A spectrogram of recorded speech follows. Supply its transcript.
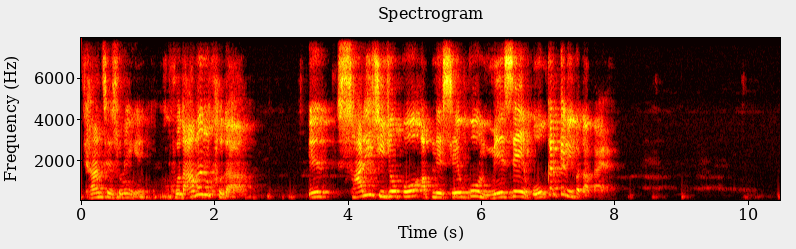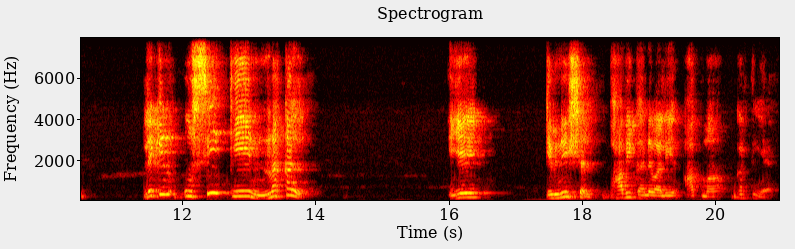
ध्यान से सुनेंगे। खुदावन खुदा इन सारी चीज़ों को अपने सेवकों में से होकर के भी बताता है। लेकिन उसी की नकल, ये डिविनेशन भावी कहने वाली आत्मा करती है।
